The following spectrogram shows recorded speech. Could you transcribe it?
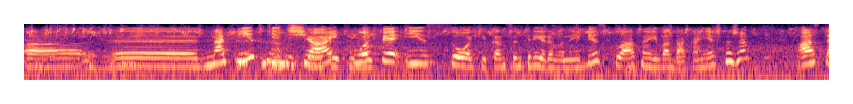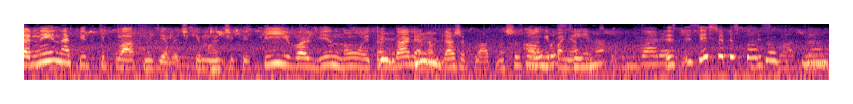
э, э, напитки, чай, кофе и соки концентрированные, бесплатно, и вода, конечно же. А остальные напитки платные, девочки, мальчики. Пиво, вино и так далее на пляже платно. А Шезлонги, понятно. баре? Э, Здесь все бесплатно. Бесплатно.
